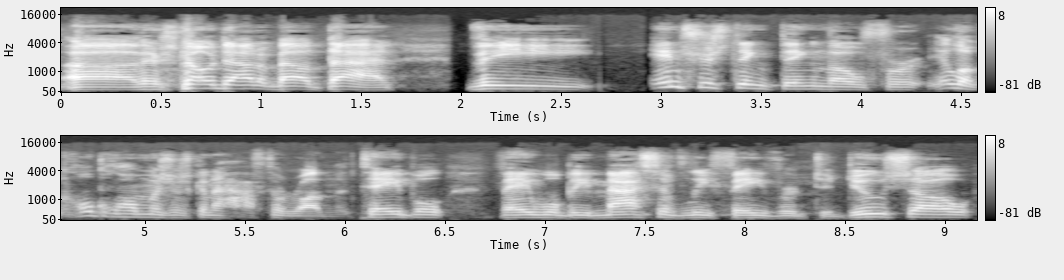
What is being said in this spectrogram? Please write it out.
Uh, there's no doubt about that. The interesting thing, though, for look, Oklahoma's just going to have to run the table. They will be massively favored to do so.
